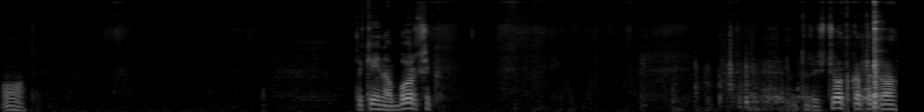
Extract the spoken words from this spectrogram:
От. Такий наборчик. Трещотка така.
